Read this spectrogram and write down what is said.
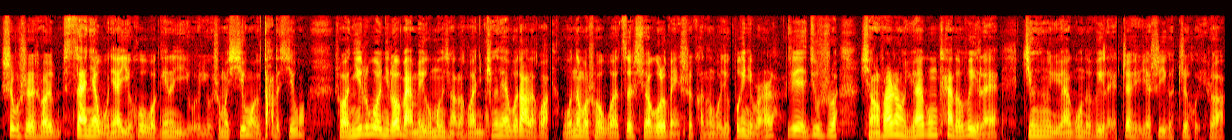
是不是说三年五年以后我跟着你有有什么希望？有大的希望？是吧？你如果你老板没有梦想的话，你平台不大的话，我那么说，我自学够了本事，可能我就不跟你玩了。这也就是说，想法让员工看到未来，经营员工的未来，这也是一个智慧，是吧？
